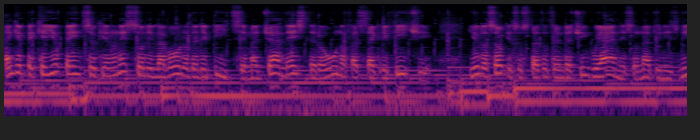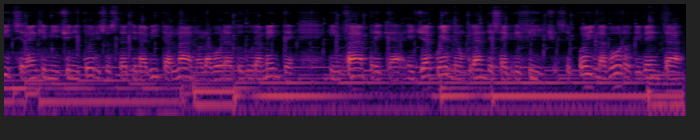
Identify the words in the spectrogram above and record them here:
Anche perché io penso che non è solo il lavoro delle pizze, ma già all'estero uno fa sacrifici. Io lo so che sono stato 35 anni, sono nato in Svizzera, anche i miei genitori sono stati una vita là, hanno lavorato duramente in fabbrica e già quello è un grande sacrificio. Se poi il lavoro diventa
